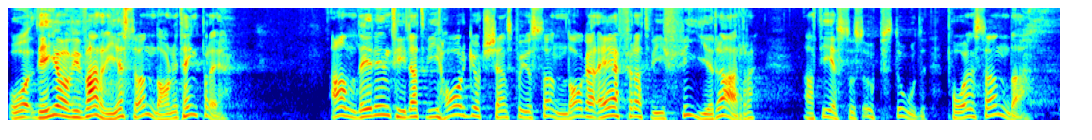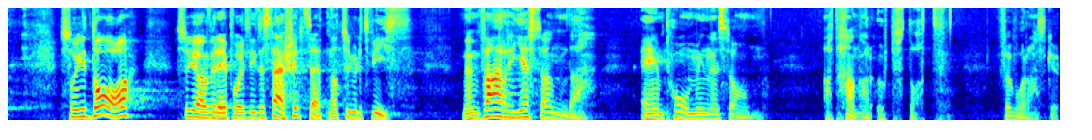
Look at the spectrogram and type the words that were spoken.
Och det gör vi varje söndag, har ni tänkt på det? Anledningen till att vi har gudstjänst på just söndagar är för att vi firar att Jesus uppstod på en söndag. Så idag så gör vi det på ett lite särskilt sätt naturligtvis. Men varje söndag är en påminnelse om att han har uppstått för våran skull.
